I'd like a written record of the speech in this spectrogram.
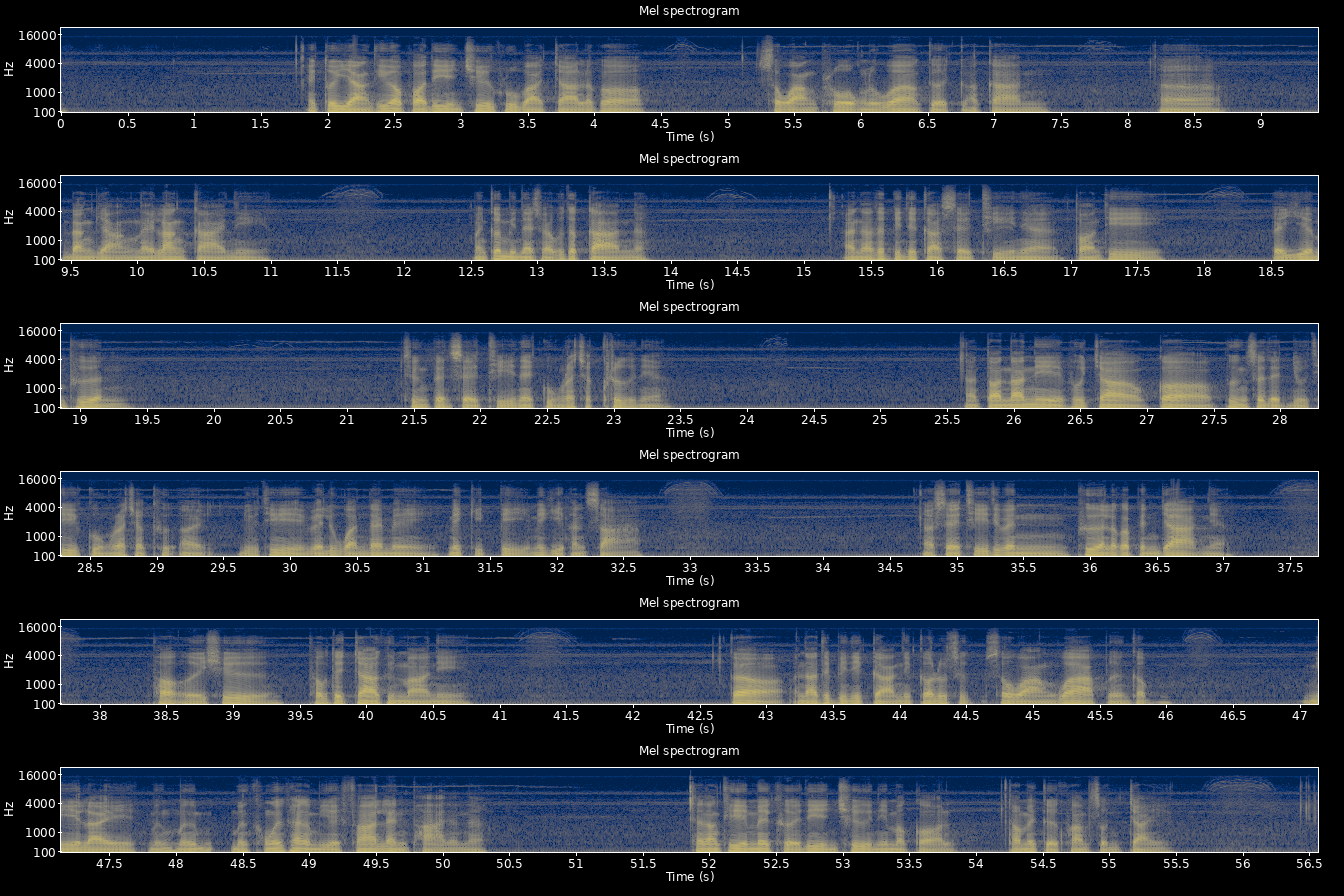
ไอ้ตัวอย่างที่ว่าพอได้ยินชื่อครูบาอาจารย์แล้วก็ สว่างโพลงหรือว่าเกิดอาการบางอย่างในร่างกายนี่ มันก็มีในสมัยพุทธกาลนะอนาถปิฎกาเศรษฐีเนี่ยตอนที่ไปเยี่ยมเพื่อน ซึ่งเป็นเศรษฐีในกรุงราชคฤห์เนี่ยตอนนั้นนี่พระเจ้าก็เพิ่งเสด็จอยู่ที่กรุงราชคฤห์อยู่ที่เวลุวันได้ไม่ไม่กี่ปี ไม่กี่พรรษา เศรษฐีที่เป็นเพื่อนแล้วก็เป็นญาติเนี่ย พอเอ่ยชื่อพระพุทธเจ้าขึ้นมานี่ ก็อนาถปิฎกานี่ก็รู้สึกสว่างว่าเหมือนกับมีอะไรเหมือนเหมือนเหมือนคงคล้ายๆกับมีไฟฟ้าแล่นผ่านนะทั้งที่ไม่เคยได้ยินชื่อนี้มาก่อนทำให้เกิดความสนใจ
